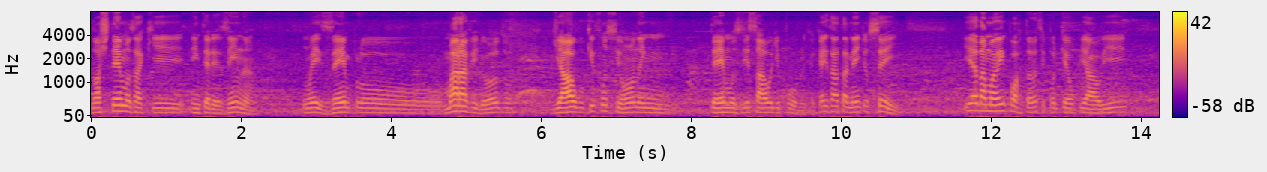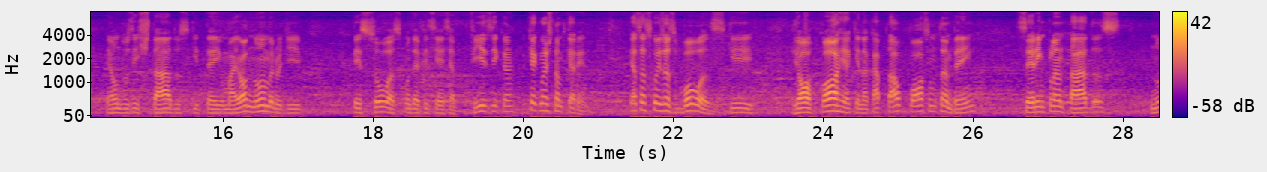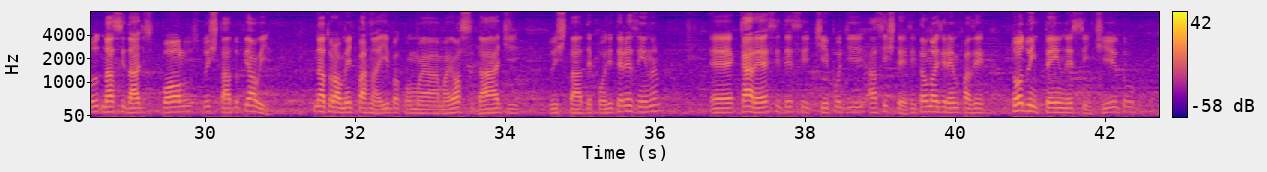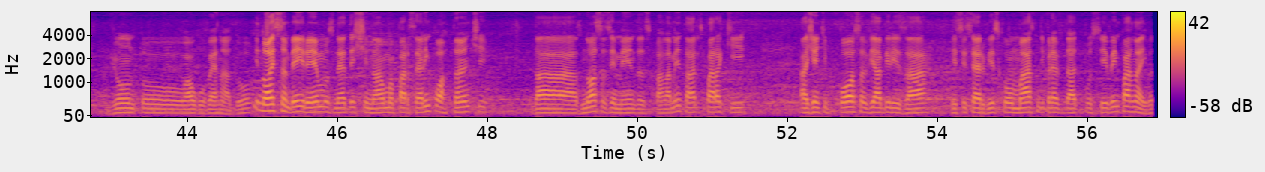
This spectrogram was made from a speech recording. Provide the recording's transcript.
Nós temos aqui em Teresina um exemplo maravilhoso de algo que funciona em termos de saúde pública, que é exatamente o CI. E é da maior importância porque o Piauí é um dos estados que tem o maior número de pessoas com deficiência física. O que, é que nós estamos querendo? Que essas coisas boas que já ocorrem aqui na capital possam também ser implantadas no, nas cidades polos do estado do Piauí. Naturalmente, Parnaíba, como é a maior cidade do estado depois de Teresina, é, carece desse tipo de assistência. Então, nós iremos fazer todo o empenho nesse sentido, junto ao governador. E nós também iremos né, destinar uma parcela importante das nossas emendas parlamentares para que a gente possa viabilizar esse serviço com o máximo de brevidade possível em Parnaíba.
